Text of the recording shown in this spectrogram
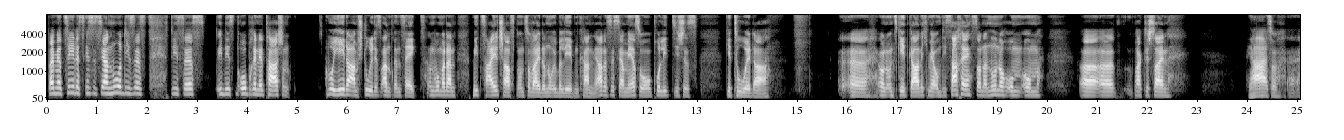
bei Mercedes ist es ja nur dieses, dieses in diesen oberen Etagen, wo jeder am Stuhl des anderen sägt und wo man dann mit Seilschaften und so weiter nur überleben kann. Ja, das ist ja mehr so politisches Getue da. Äh, und uns geht gar nicht mehr um die Sache, sondern nur noch um, um äh, äh, praktisch sein, ja, also äh,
